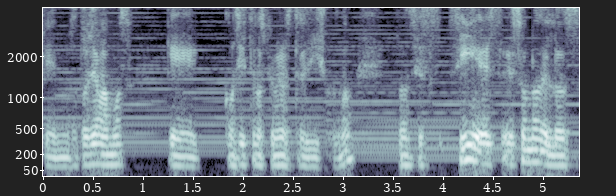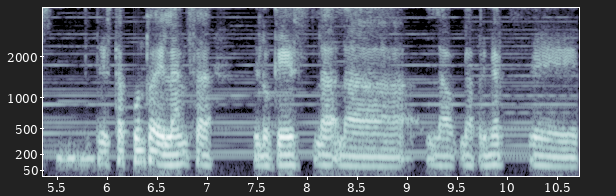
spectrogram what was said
que nosotros llamamos, que consiste en los primeros tres discos, ¿no? Entonces, sí, es, es uno de los, de esta punta de lanza de lo que es la, la, primera eh,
